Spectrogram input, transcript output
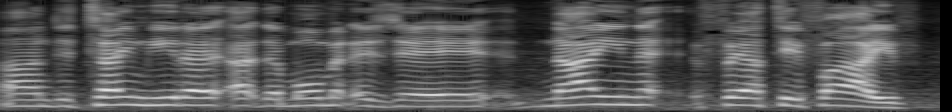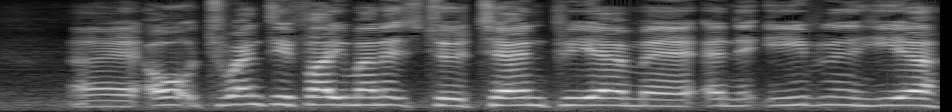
And the time here at, the moment is uh, 9.35. Uh, oh, 25 minutes to 10 p.m. Uh, in the evening here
